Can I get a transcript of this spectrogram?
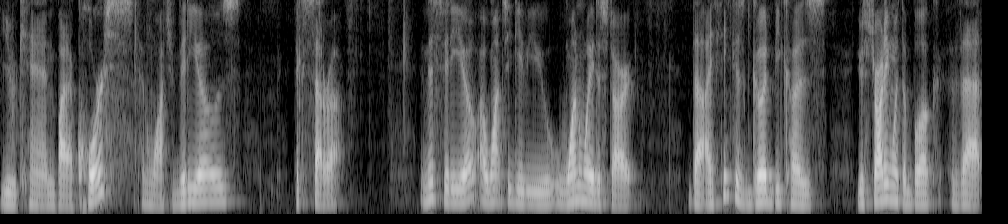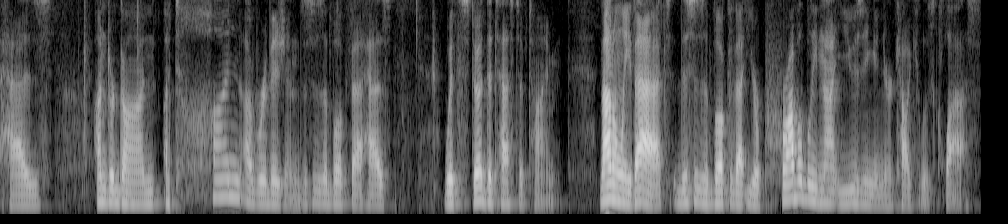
You can buy a course and watch videos, etc. In this video, I want to give you one way to start that I think is good because you're starting with a book that has undergone a ton of revisions. This is a book that has withstood the test of time. Not only that, this is a book that you're probably not using in your calculus class.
